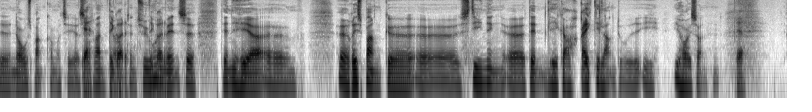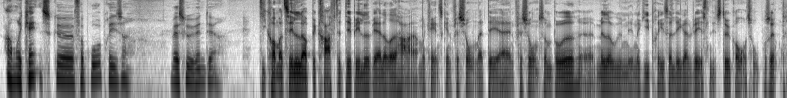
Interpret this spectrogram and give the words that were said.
uh, Norges Bank kommer til at sætte ja, renten op det. den 20. Det det. mens uh, denne her... Uh, Rigsbank-stigning, øh, øh, den ligger rigtig langt ude i, i horisonten. Ja amerikanske forbrugerpriser. Hvad skal vi vente der? de kommer til at bekræfte det billede, vi allerede har af amerikansk inflation, at det er inflation, som både øh, med og uden energipriser ligger et væsentligt stykke over 2%.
